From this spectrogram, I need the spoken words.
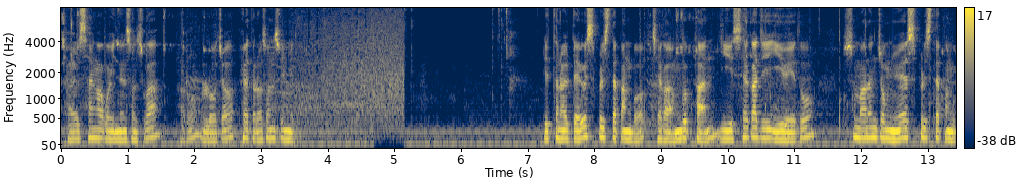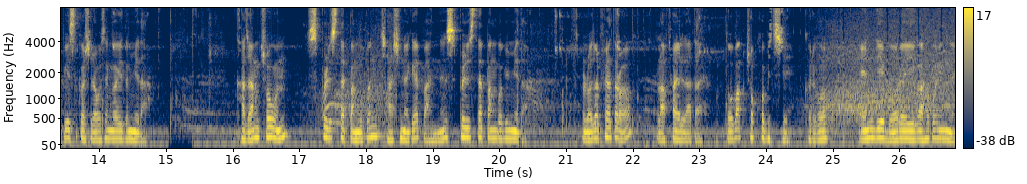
잘 사용하고 있는 선수가 바로 로저 페더러 선수입니다. 리턴할 때의 스플릿스텝 방법 제가 언급한 이 세 가지 이외에도 수많은 종류의 스플릿스텝 방법이 있을 것이라고 생각이 듭니다. 가장 좋은 스플릿스텝 방법은 자신에게 맞는 스플릿스텝 방법입니다. 로저 페더러, 라파엘 나달, 노박 조코비치 그리고 앤디 머레이가 하고 있는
